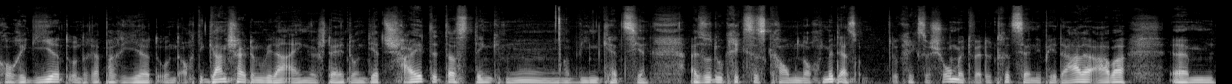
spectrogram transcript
korrigiert und repariert und auch die Gangschaltung wieder eingestellt und jetzt schaltet das Ding hm, wie ein Kätzchen. Also du kriegst es kaum noch mit. Also du kriegst es schon mit, weil du trittst ja in die Pedale, aber ähm,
